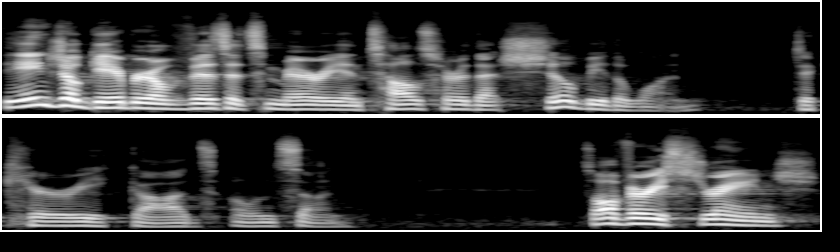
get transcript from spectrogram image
the angel Gabriel visits Mary and tells her that she'll be the one to carry God's own son. It's all very strange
